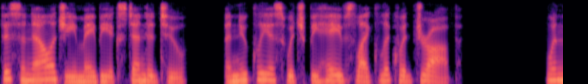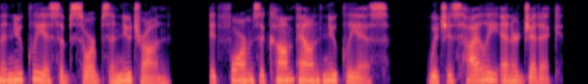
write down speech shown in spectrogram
This analogy may be extended to, a nucleus which behaves like liquid drop. When the nucleus absorbs a neutron, it forms a compound nucleus, which is highly energetic.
